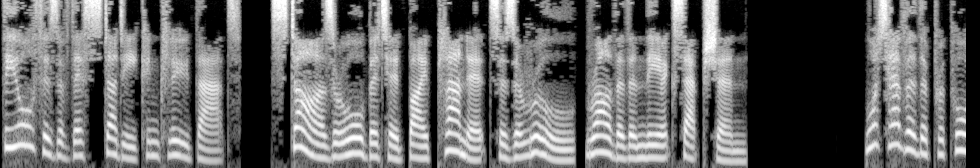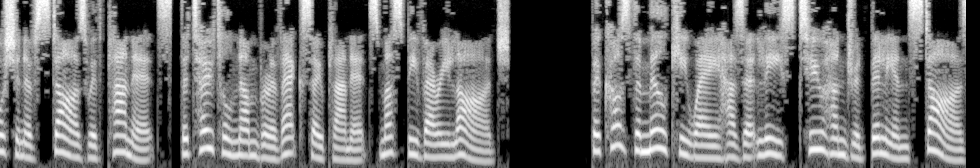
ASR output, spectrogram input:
The authors of this study conclude that stars are orbited by planets as a rule, rather than the exception. Whatever the proportion of stars with planets, the total number of exoplanets must be very large. Because the Milky Way has at least 200 billion stars,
